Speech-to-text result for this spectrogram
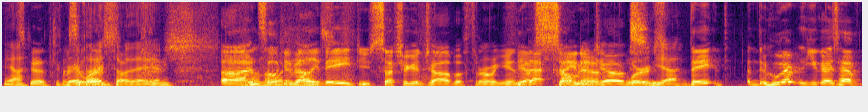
Yeah, it's good. a great thought word. Throw that in. Uh, in Silicon Valley, means. they do such a good job of throwing in You have that so kind many of jokes. words. Yeah. they whoever you guys have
